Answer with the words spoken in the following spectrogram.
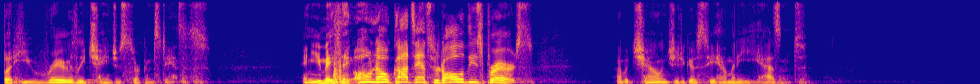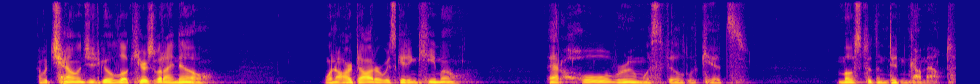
but he rarely changes circumstances. And you may think, oh no, God's answered all of these prayers. I would challenge you to go see how many he hasn't. I would challenge you to go, look, here's what I know. When our daughter was getting chemo, that whole room was filled with kids. Most of them didn't come out.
